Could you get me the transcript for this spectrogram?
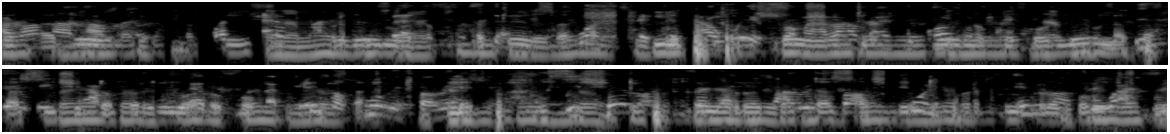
around our love life, whatever defense system was taken away from our love life because of iniquity, this day we shall come to a, full, a place of full restoration. We pray, Lord Jesus, that you shall restore fully, even unto us.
